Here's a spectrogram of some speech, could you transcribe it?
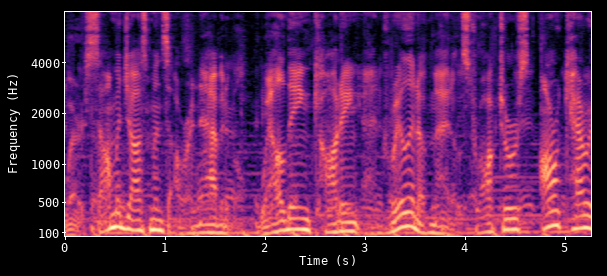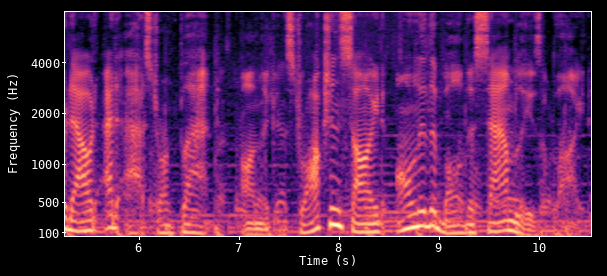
where some adjustments are inevitable. Welding, cutting and drilling of metal structures are carried out at Astron plant. On the construction side, only the bolt assembly is applied.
